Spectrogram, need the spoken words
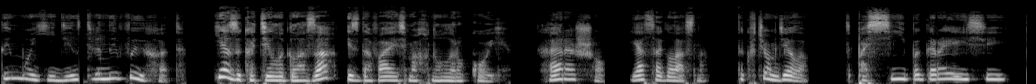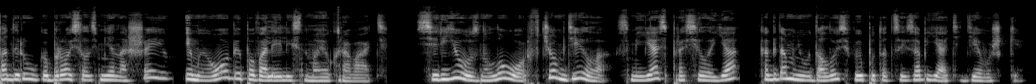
Ты мой единственный выход». Я закатила глаза и, сдаваясь, махнула рукой. «Хорошо, я согласна. Так в чем дело?» «Спасибо, Грейси!» Подруга бросилась мне на шею, и мы обе повалились на мою кровать. «Серьезно, Лор, в чем дело?» Смеясь, спросила я, когда мне удалось выпутаться из объятий девушки.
